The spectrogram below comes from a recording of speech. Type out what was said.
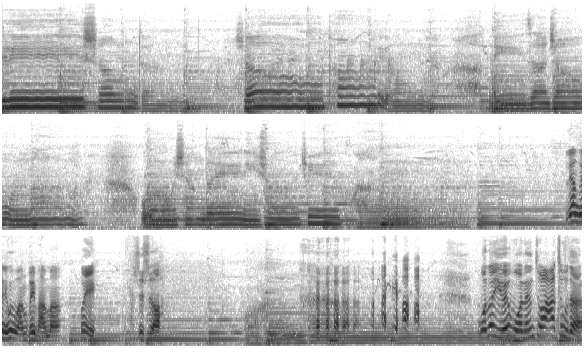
地上的小朋友，你在找我吗？我想对你说句话。亮哥，你会玩飞盘吗？会，试试哦。哎呀，我都以为我能抓住的。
